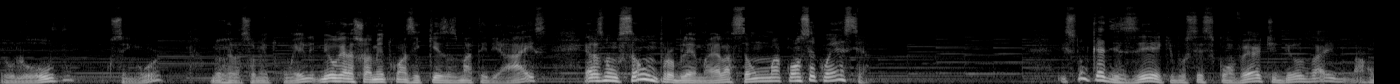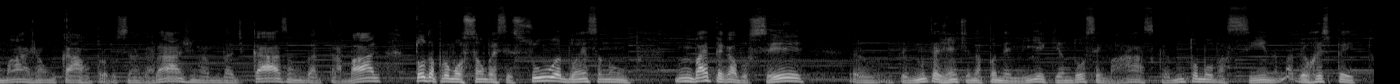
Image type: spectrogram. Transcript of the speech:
eu louvo o Senhor, meu relacionamento com Ele, meu relacionamento com as riquezas materiais, elas não são um problema, elas são uma consequência. Isso não quer dizer que você se converte e Deus vai arrumar já um carro para você na garagem, vai mudar de casa, mudar de trabalho, toda a promoção vai ser sua, a doença não, não vai pegar você. Tem muita gente na pandemia que andou sem máscara, não tomou vacina, mas eu respeito,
